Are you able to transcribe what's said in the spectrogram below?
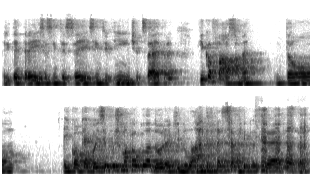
33, 66, 120, etc., fica fácil, né? Então, e qualquer coisa você puxa uma calculadora aqui do lado para saber quanto é.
